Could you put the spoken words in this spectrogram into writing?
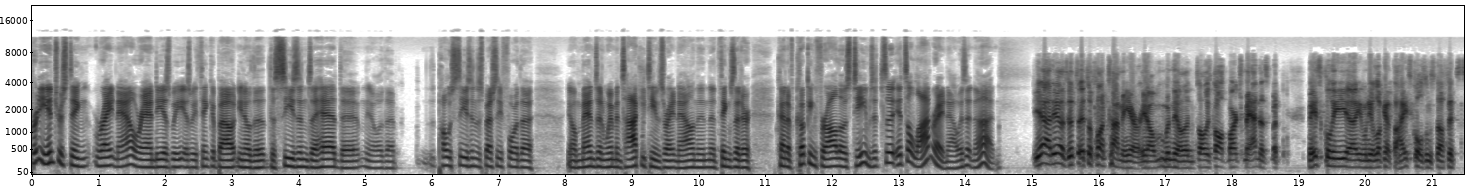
pretty interesting right now, Randy. As we as we think about you know the the seasons ahead, the you know the, postseason, especially for the you know men's and women's hockey teams right now, and then the things that are kind of cooking for all those teams. It's a it's a lot right now, is it not? Yeah, it is. It's it's a fun time of year. You know, when you know, it's always called March Madness, but basically, uh, when you look at the high schools and stuff, it's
